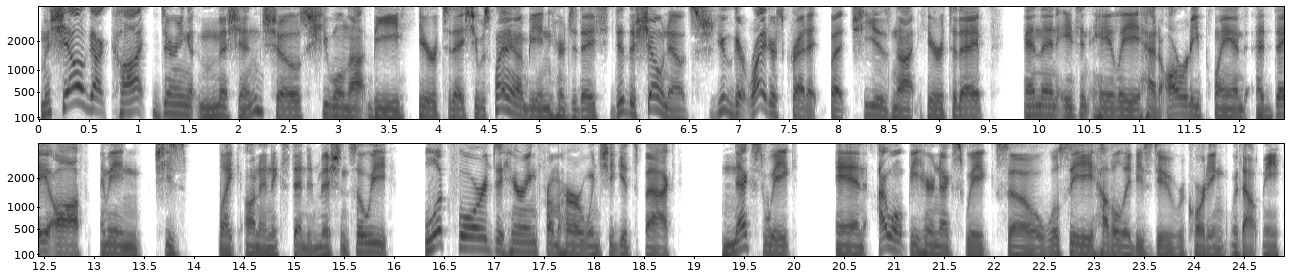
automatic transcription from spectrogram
Michelle got caught during a mission, shows she will not be here today. She was planning on being here today. She did the show notes. You get writer's credit, but she is not here today. And then Agent Haley had already planned a day off. I mean, she's like on an extended mission. So we look forward to hearing from her when she gets back next week. And I won't be here next week. So we'll see how the ladies do recording without me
